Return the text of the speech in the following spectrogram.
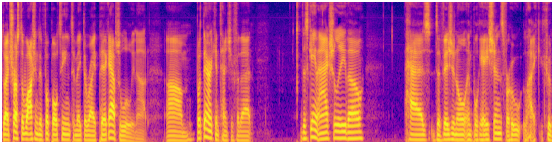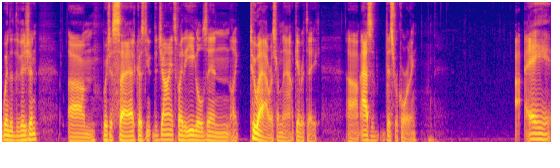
Do I trust the Washington football team to make the right pick? Absolutely not. Um, but they're in contention for that. This game actually, though, has divisional implications for who like could win the division, um, which is sad because the Giants play the Eagles in like two hours from now, give or take, um, as of this recording. I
